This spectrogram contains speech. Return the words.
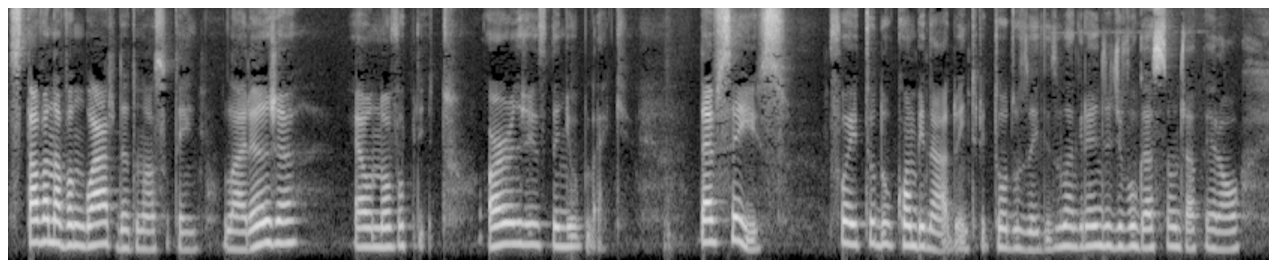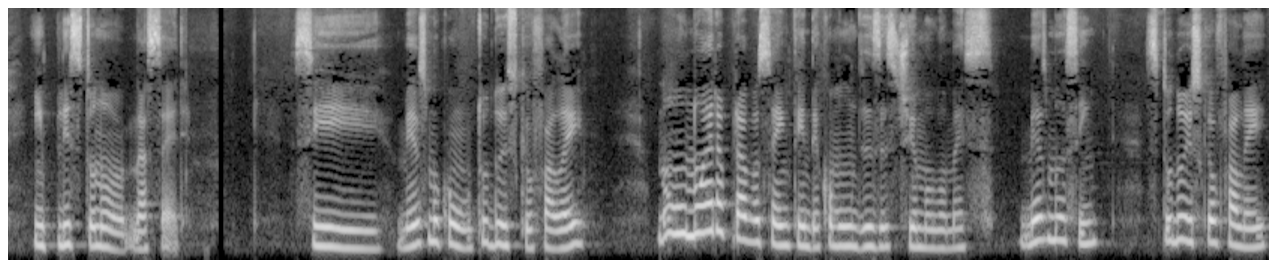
estava na vanguarda do nosso tempo. Laranja é o novo preto. Orange is the New Black. Deve ser isso. Foi tudo combinado entre todos eles, uma grande divulgação de Aperol implícito no, na série. Se, mesmo com tudo isso que eu falei, não, não era para você entender como um desestímulo, mas mesmo assim, Se tudo isso que eu falei,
